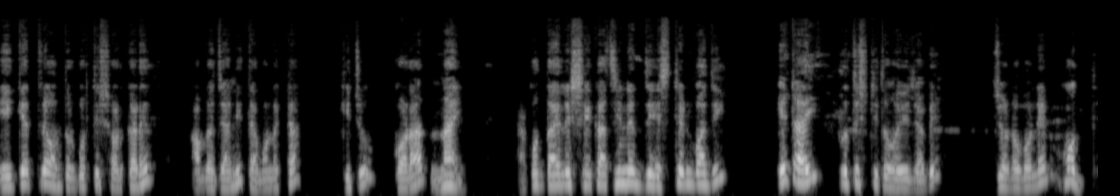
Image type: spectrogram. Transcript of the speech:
এই ক্ষেত্রে অন্তর্বর্তী সরকারের, আমরা জানি তেমন একটা কিছু করার নাই। এখন তাইলে শেখ হাসিনার যে স্ট্যান্ডবাজি, এটাই প্রতিষ্ঠিত হয়ে যাবে জনগণের মধ্যে।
